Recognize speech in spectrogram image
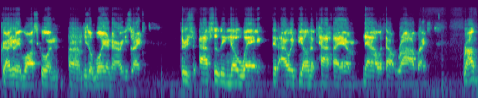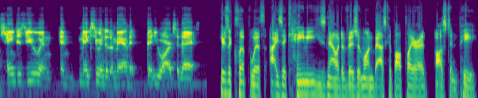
graduated law school and um, he's a lawyer now. He's like, there's absolutely no way that I would be on the path I am now without Rob. Like Rob changes you and and makes you into the man that that you are today. Here's a clip with Isaac Haney. He's now a Division One basketball player at Austin Peay.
